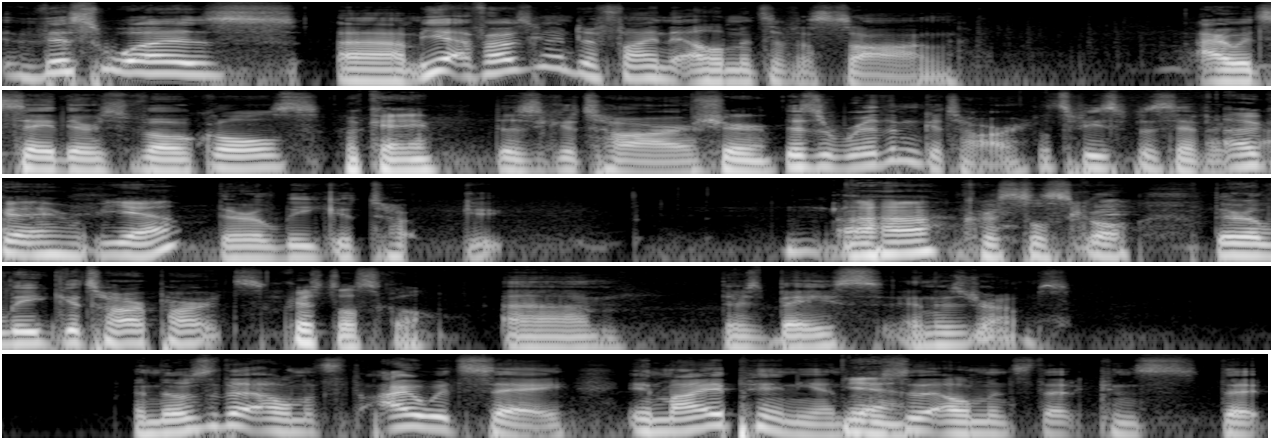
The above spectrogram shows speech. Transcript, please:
This was, um, yeah. If I was going to define the elements of a song, I would say there's vocals, Okay. there's guitar, Sure. There's a rhythm guitar. Let's be specific. Okay. Yeah. There are lead guitar, gu- Uh huh. crystal skull. There are lead guitar parts. Crystal Skull. Um, there's bass and there's drums. And those are the elements that I would say, in my opinion, Yeah. those are the elements that cons- that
